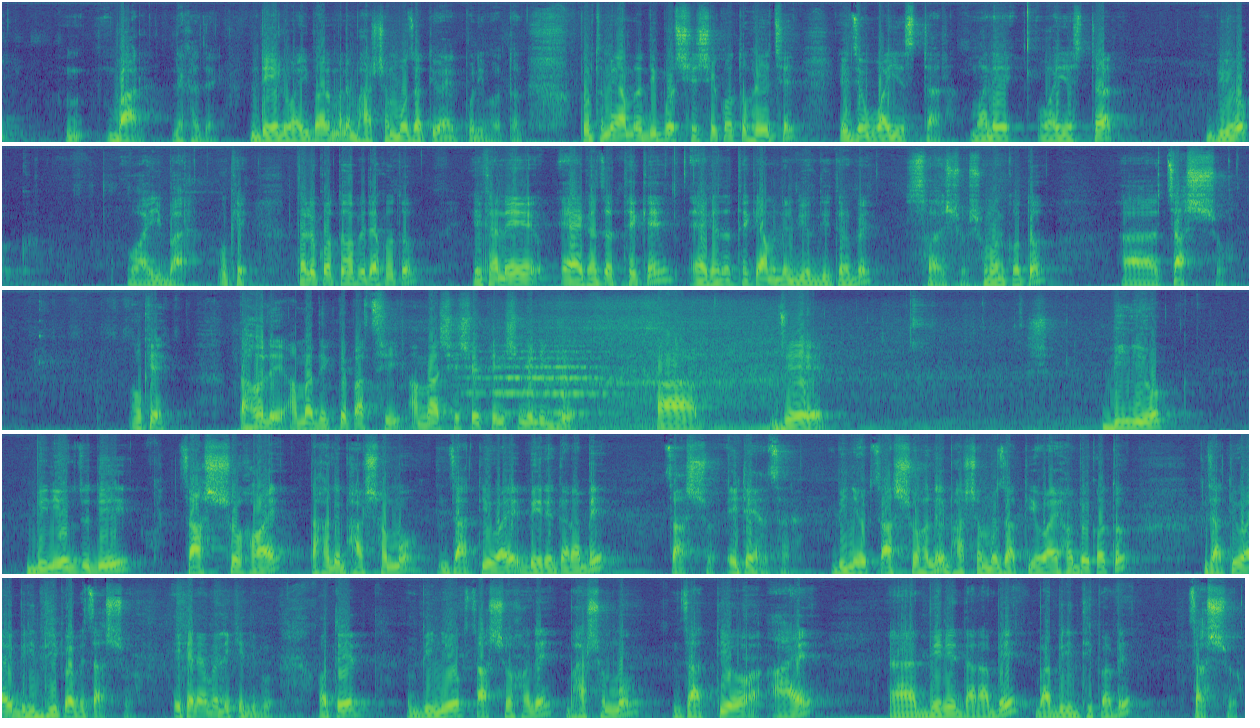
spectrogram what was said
বার লেখা যায়। ডেল ওয়াই বার মানে ভারসাম্য জাতীয় আয়ের পরিবর্তন। প্রথমে আমরা দিব শেষে কত হয়েছে? এই যে ওয়াই স্টার মানে ওয়াই স্টার বিয়োগ ওয়াই বার। ওকে তাহলে কত হবে দেখো তো? এখানে এক হাজার থেকে, এক হাজার থেকে আমাদের বিয়োগ দিতে হবে ছয়শো, সমান কত? চারশো। ওকে তাহলে আমরা দেখতে পাচ্ছি, আমরা শেষে ফিনিশিংয়ে লিখব যে বিনিয়োগ বিনিয়োগ যদি চারশো হয়, তাহলে ভারসাম্য জাতীয় আয় বেড়ে দাঁড়াবে চারশো। এটাই অ্যান্সার বিনিয়োগ চারশো হলে ভারসাম্য জাতীয় আয় হবে কত? জাতীয় আয় বৃদ্ধি পাবে চারশো। এখানে আমরা লিখে দিব। অতএব বিনিয়োগ চারশো হলে ভারসাম্য জাতীয় আয় বেড়ে দাঁড়াবে বা বৃদ্ধি পাবে চারশো।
